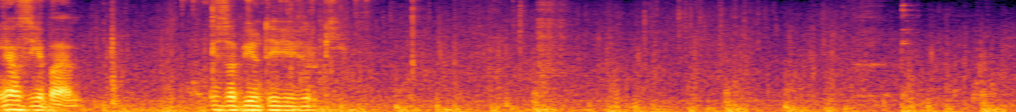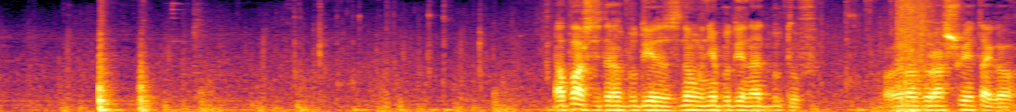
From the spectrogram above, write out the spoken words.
Ja zjebałem. Nie zabiłem tej wiewiórki. A patrzcie, teraz buduję, znowu nie buduję nawet butów. Od razu raszuję tego,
